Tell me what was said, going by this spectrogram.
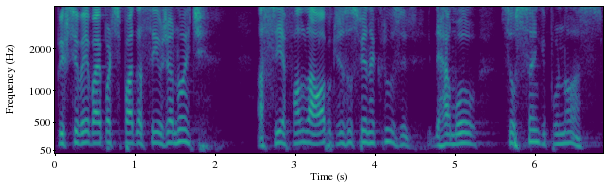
Porque você vai participar da ceia hoje à noite. A ceia fala da obra que Jesus fez na cruz, derramou seu sangue por nós.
